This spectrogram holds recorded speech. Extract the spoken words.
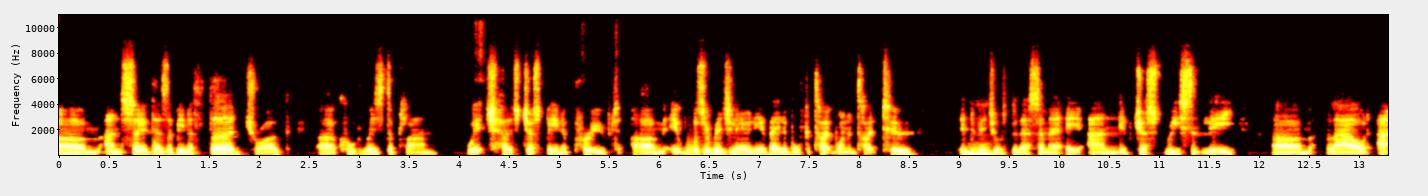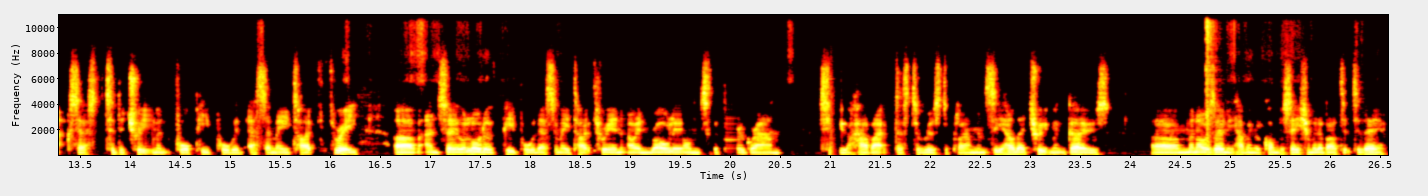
Mm. Um, and so there's been a third drug uh, called Risdiplam, which has just been approved. Um, it was originally only available for type 1 and type 2 individuals mm. with SMA, and they've just recently um, allowed access to the treatment for people with SMA type 3. Um, and so a lot of people with SMA type 3 are now enrolling onto the program to have access to Risdiplam and see how their treatment goes. Um, and I was only having a conversation with about it today.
